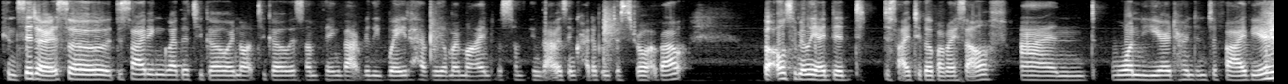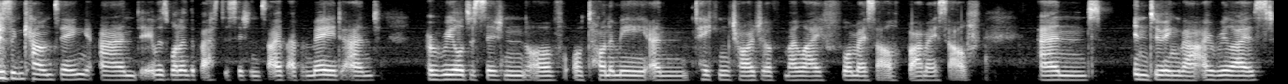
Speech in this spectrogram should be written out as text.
consider. So deciding whether to go or not to go is something that really weighed heavily on my mind, was something that I was incredibly distraught about. But ultimately, I did decide to go by myself. And one year turned into five years and counting. And it was one of the best decisions I've ever made. And a real decision of autonomy and taking charge of my life for myself by myself. And in doing that, I realized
